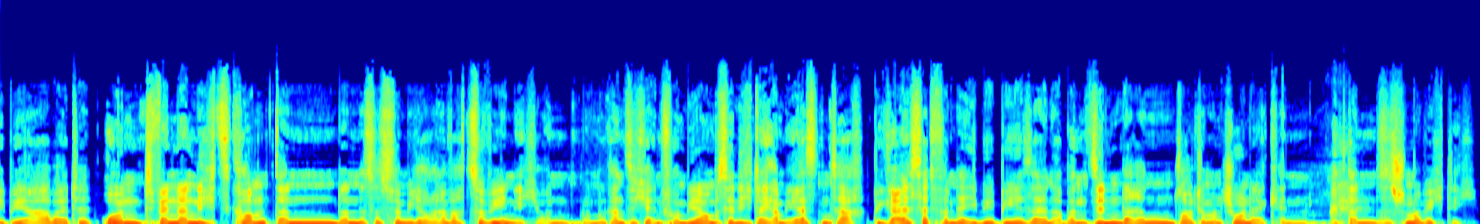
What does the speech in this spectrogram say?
IBB arbeite. Und wenn dann nichts kommt, dann, dann ist das für mich auch einfach zu wenig. Und man kann sich ja informieren. Man muss ja nicht gleich am ersten Tag begeistert von der IBB sein, aber einen Sinn darin sollte man schon erkennen. Und dann ist es schon mal wichtig.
